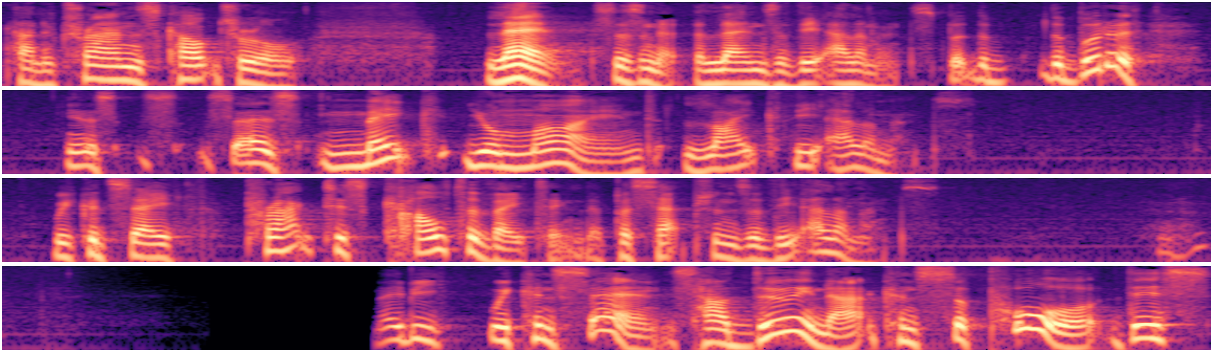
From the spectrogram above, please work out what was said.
kind of transcultural lens, isn't it? The lens of the elements. But the, the Buddha you know, s- says, make your mind like the elements. We could say, practice cultivating the perceptions of the elements. Maybe we can sense how doing that can support this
